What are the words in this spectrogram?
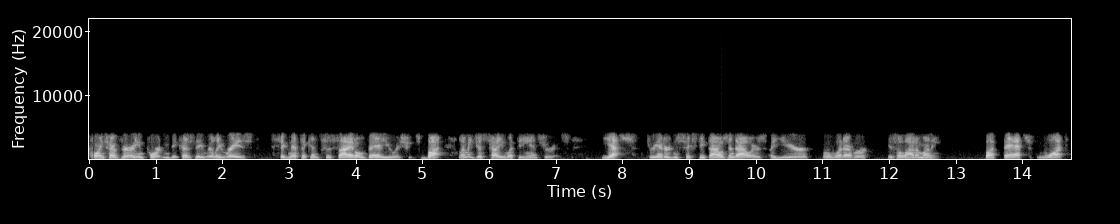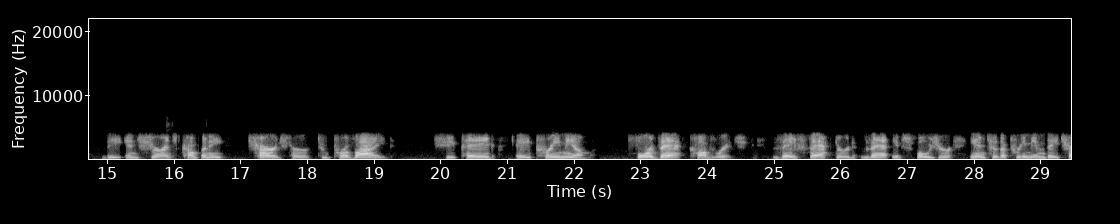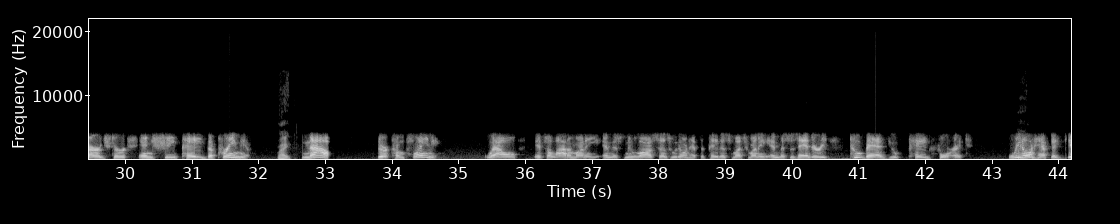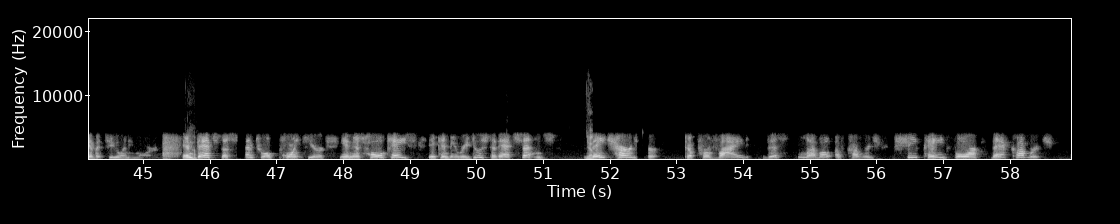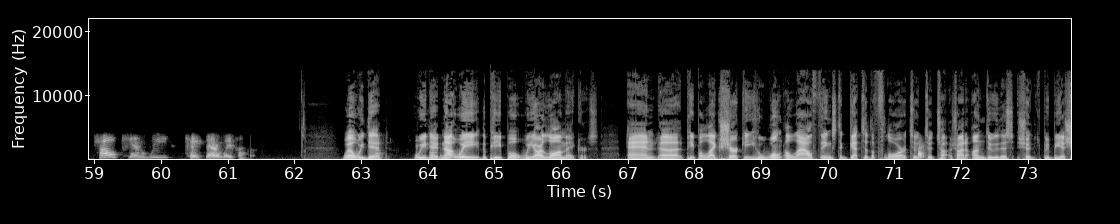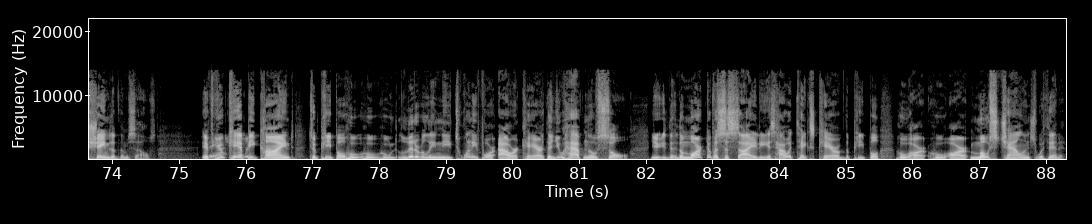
points are very important because they really raise significant societal value issues. But let me just tell you what the answer is. Yes, $360,000 a year or whatever is a lot of money. But that's what the insurance company charged her to provide. She paid a premium for that coverage. They factored that exposure into the premium they charged her, and she paid the premium. Right. Now they're complaining. Well, it's a lot of money, and this new law says we don't have to pay this much money. And Mrs. Andary too bad you paid for it. We don't have to give it to you anymore. And yeah. that's the central point here in this whole case. It can be reduced to that sentence. Yep. They charged her to provide this level of coverage. She paid for that coverage. How can we take that away from her? Well, we did. We did. Not we, the people. We are lawmakers. And uh, people like Shirkey, who won't allow things to get to the floor to, to try to undo this, should be ashamed of themselves. If you can't be kind to people who, who, who literally need 24 hour care, then you have no soul. You, the, the, mark of a society is how it takes care of the people who are who are most challenged within it.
